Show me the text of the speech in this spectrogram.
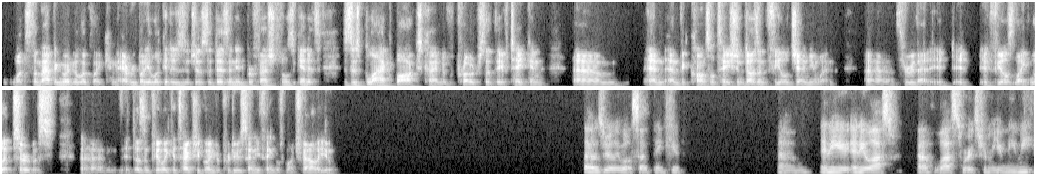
what's the mapping going to look like can everybody look at it is it just a designated professionals again it's it's this black box kind of approach that they've taken um, and and the consultation doesn't feel genuine uh, through that. It, it it feels like lip service. Um, it doesn't feel like it's actually going to produce anything of much value. That was really well said. Thank you. Um, any any last uh, last words from you, Mimi?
